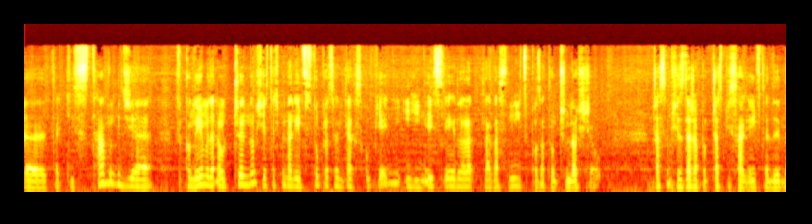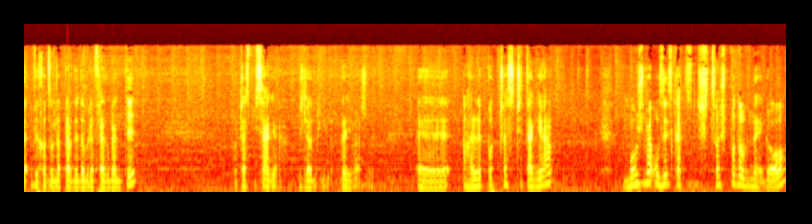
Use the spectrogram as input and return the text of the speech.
y, taki stan, gdzie wykonujemy daną czynność, jesteśmy na niej w 100% skupieni i nie istnieje dla, dla nas nic poza tą czynnością. Czasem się zdarza podczas pisania i wtedy na, wychodzą naprawdę dobre fragmenty. Podczas pisania, źle odmieniłem, no nieważne. Yy, ale podczas czytania można uzyskać coś podobnego,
